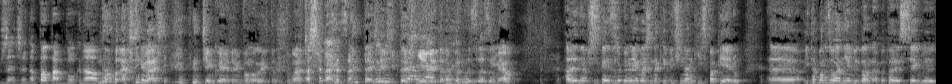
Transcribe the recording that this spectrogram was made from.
rzeczy. No pop-up book, no. No właśnie, właśnie. Dziękuję, że mi pomogłeś to wytłumaczyć. Proszę bardzo. Także jeśli ktoś nie wie, to na pewno zrozumiał. Ale no wszystko jest zrobione jak właśnie takie wycinanki z papieru. E, I to bardzo ładnie wygląda, bo to jest jakby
